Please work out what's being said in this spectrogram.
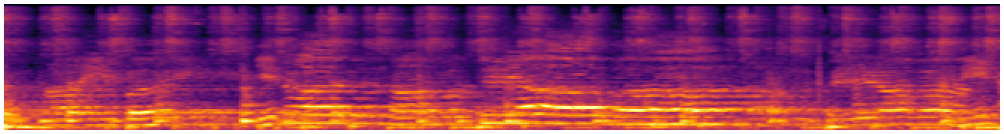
ਆਏ ਪਰੀ ਜਿਨਵਾ ਤੂੰ ਨਾਮ ਧਿਆਵਾ ਤੇਰਾ ਵਾ ਨਿਤ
